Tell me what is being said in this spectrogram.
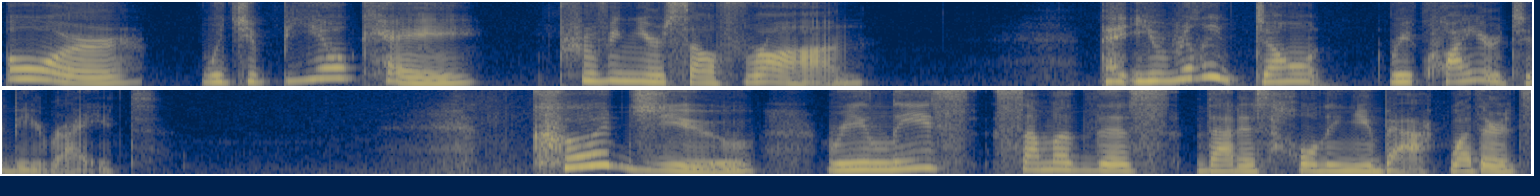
Or would you be okay proving yourself wrong that you really don't require to be right? Could you release some of this that is holding you back, whether it's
